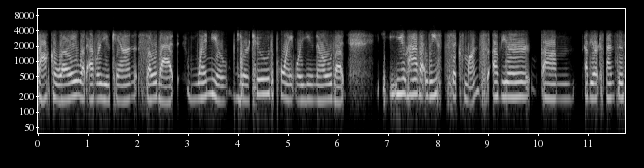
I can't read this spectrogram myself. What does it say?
sock away whatever you can so that when you're you're to the point where you know that you have at least six months of your um, of your expenses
